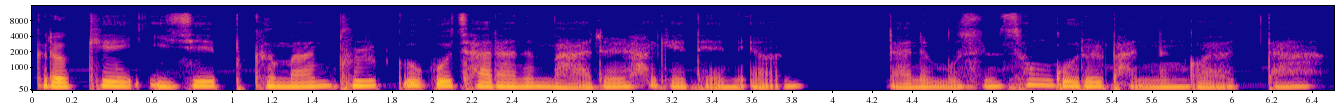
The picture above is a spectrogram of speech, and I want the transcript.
그렇게 이제 그만 불 끄고 자라는 말을 하게 되면 나는 무슨 송고를 받는 거였다.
